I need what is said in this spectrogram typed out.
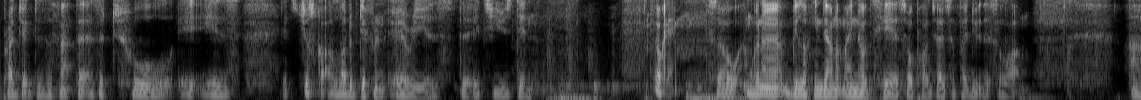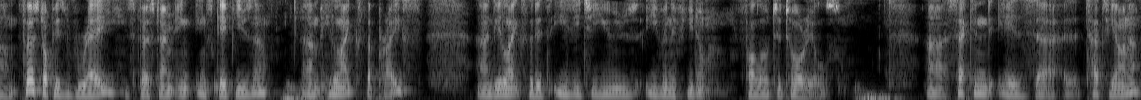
project is the fact that as a tool, it is it's just got a lot of different areas that it's used in. Okay, so I'm going to be looking down at my notes here, so apologize if I do this a lot. Um, first up is Ray. He's a first time Inkscape user. Um, he likes the price and he likes that it's easy to use even if you don't follow tutorials. Uh, second is uh, Tatiana,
